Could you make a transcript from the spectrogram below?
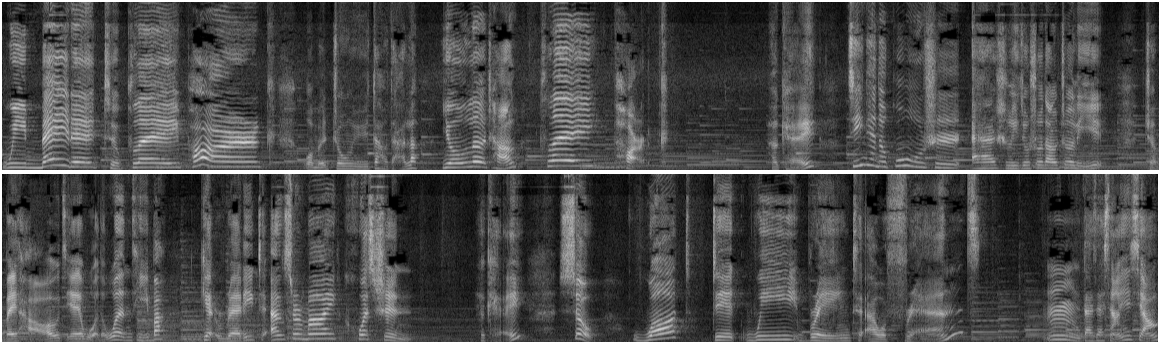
We made it to Play Park，我们终于到达了游乐场。 Play Park。OK，今天的故事 Ashley 就说到这里，准备好解我的问题吧。Get ready to answer my question. Okay, so what did we bring to our friends? 嗯，大家想一想，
